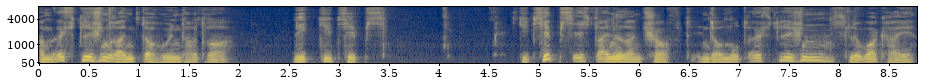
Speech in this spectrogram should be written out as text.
Am östlichen Rand der Hohen Tatra liegt die Zips. Die Zips ist eine Landschaft in der nordöstlichen Slowakei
